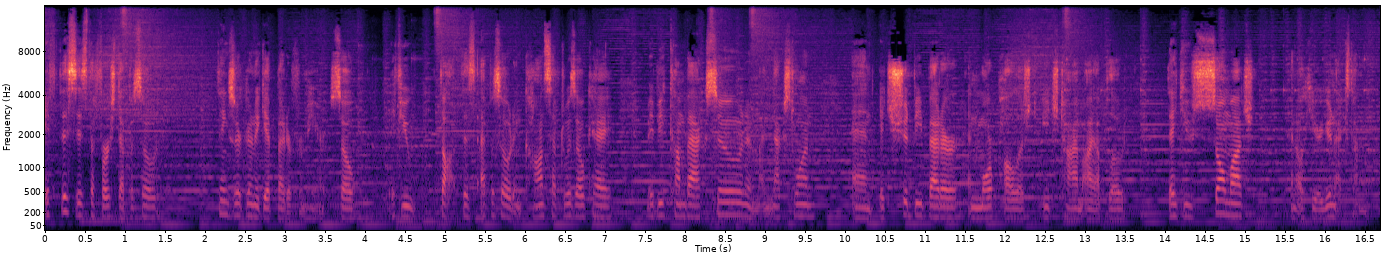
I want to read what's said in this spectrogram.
if this is the first episode, things are going to get better from here. So if you thought this episode and concept was okay, maybe come back soon in my next one, and it should be better and more polished each time I upload. Thank you so much, and I'll hear you next time.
